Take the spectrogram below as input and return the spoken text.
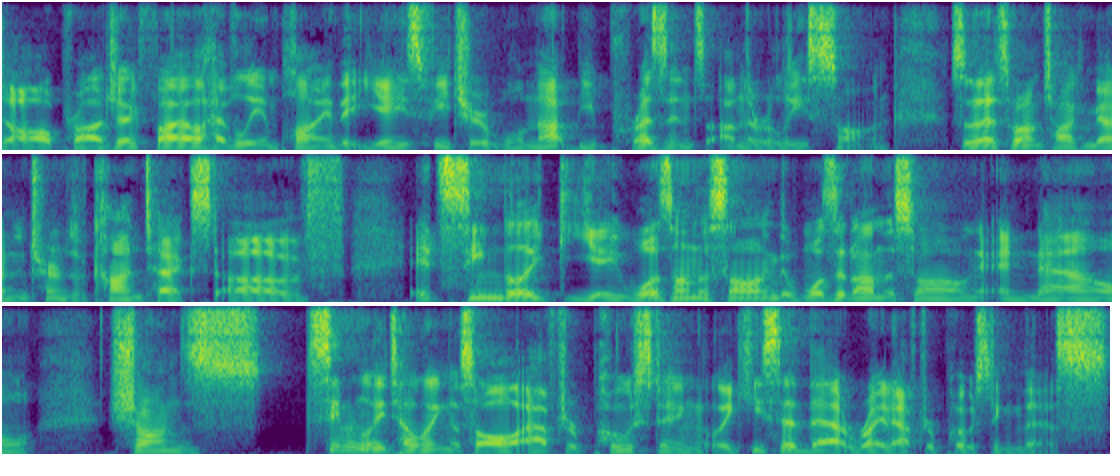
DAW project file, heavily implying that Ye's feature will not be present on the release song. So that's what I'm talking about in terms of context of it seemed like Ye was on the song, then was it on the song, and now Sean's seemingly telling us all after posting, like he said that right after posting this,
